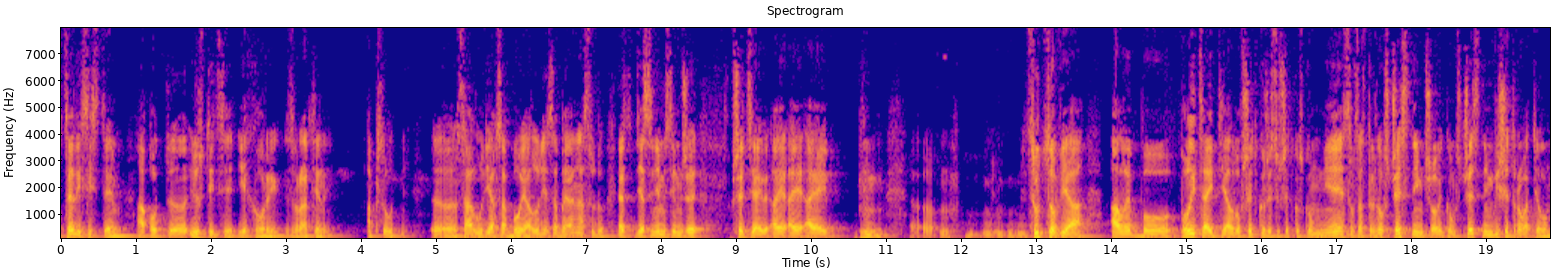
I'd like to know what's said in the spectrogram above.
celý systém a od e, justície je chorý, zvrátený. Absolútne. E, sa, ľudia sa boja, ľudia sa boja na súdu. Ja, ja si nemyslím, že všetci aj, aj, aj, aj hm, sudcovia alebo policajti, alebo všetko, že sú všetko skom. Nie, som sa stretol s čestným človekom, s čestným vyšetrovateľom.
